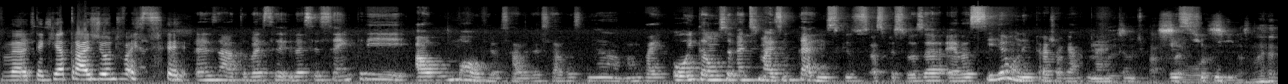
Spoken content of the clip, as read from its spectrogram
Vai, ter que ir atrás de onde vai ser. Exato, vai ser, vai ser sempre algo móvel, sabe? Vai ser algo assim, ah, não vai. Ou então os eventos mais internos, que as pessoas elas se reúnem para jogar, né? Pois então, tipo, as esse tipo de... né?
